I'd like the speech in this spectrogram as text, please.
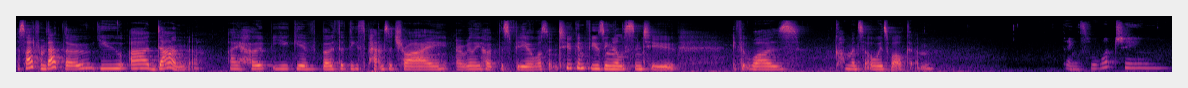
Aside from that though, you are done. I hope you give both of these patterns a try. I really hope this video wasn't too confusing to listen to. If it was, comments are always welcome. Thanks for watching.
